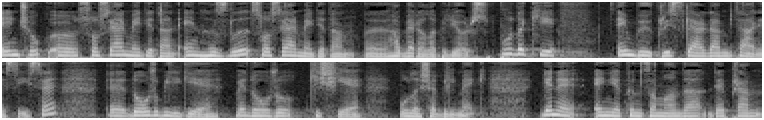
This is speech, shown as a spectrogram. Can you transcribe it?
en çok e, sosyal medyadan, en hızlı sosyal medyadan e, haber alabiliyoruz. Buradaki en büyük risklerden bir tanesi ise doğru bilgiye ve doğru kişiye ulaşabilmek. Gene en yakın zamanda deprem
